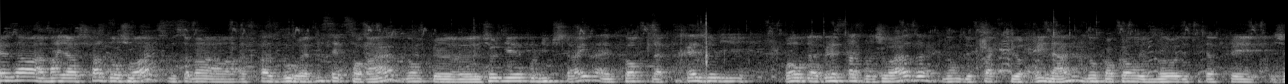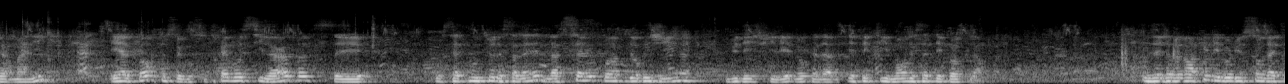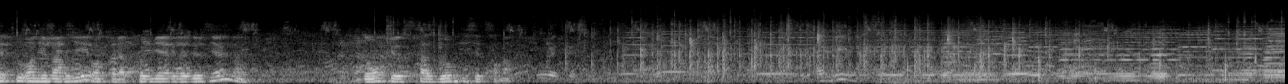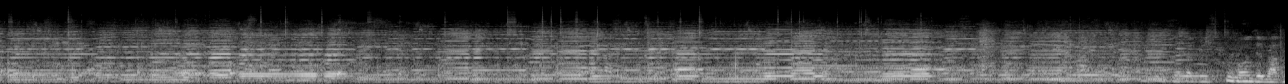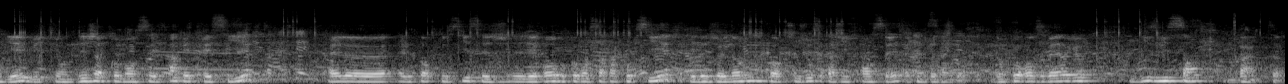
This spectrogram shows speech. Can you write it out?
présent un mariage strasbourgeois, nous sommes à, Strasbourg en 1720. Donc euh, Geneviève von Liebstein, elle porte la très jolie robe de la belle strasbourgeoise, donc de facture rhénane, donc encore une mode tout à fait germanique. Et elle porte ce, très beau cylindre, c'est pour cette mouture de cette année la seule coiffe d'origine du défilé, donc elle a effectivement de cette époque-là. Vous avez remarqué l'évolution de la tête couronne de mariée entre la première et la deuxième? Donc Strasbourg 1720. Couronnes de mariée, mais qui ont déjà commencé à rétrécir. Elle, euh, elle porte aussi, ses, les robes commencent à raccourcir, et le jeune homme porte toujours cet habit français avec une redingote. Donc au Rosberg, 1820.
